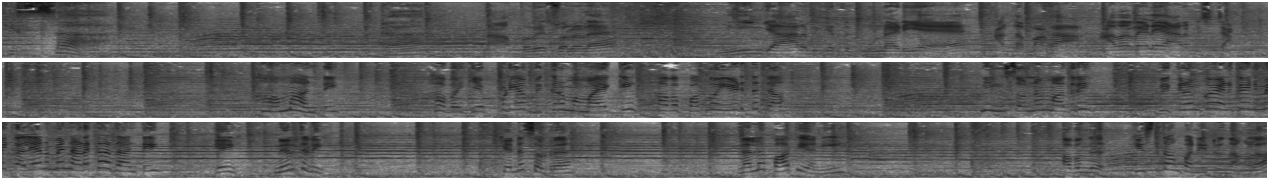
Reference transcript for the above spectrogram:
கிஸ்ஸா நான் அப்பவே சொல்லல. நீங்க ஆரம்பிக்கிறதுக்கு முன்னாடியே அந்த மகா அவ வேலையை ஆரம்பிச்சிட்டான். ஆமா ஆண்டி. அவ எப்படியோ விக்ரம மயக்கி அவ பக்கம் எடுத்துட்டா நீங்க சொன்ன மாதிரி விக்ரம்க்கும் எனக்கும் இனிமே கல்யாணமே நடக்காது ஆண்டி. ஏய் நிறுத்தடி. என்ன சொல்ற? நல்லா பாத்தியா நீ? அவங்க கிஸ் தான் பண்ணிட்டு இருந்தாங்களா?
